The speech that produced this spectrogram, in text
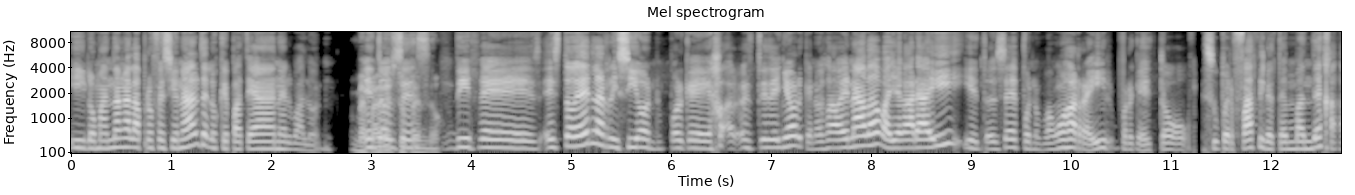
y lo mandan a la profesional de los que patean el balón. Me Entonces dices, esto es la risión, porque este señor que no sabe nada va a llegar ahí y entonces pues nos vamos a reír, porque esto es súper fácil, está en bandeja.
